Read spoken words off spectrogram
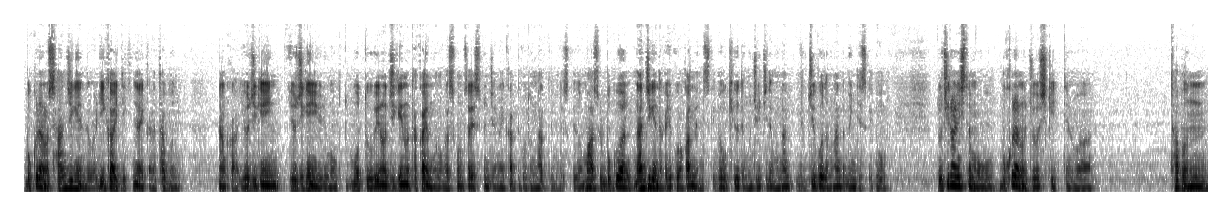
僕らの3次元では理解できないから多分なんか4次元4次元よりももっと上の次元の高いものが存在するんじゃないかってことになってるんですけどまあそれ僕は何次元だかよく分かんないんですけど9でも11でも15でも何でもいいんですけどどちらにしても僕らの常識っていうのは多分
